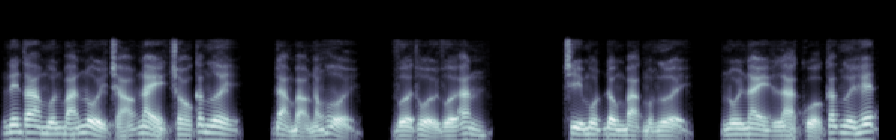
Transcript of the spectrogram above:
nên ta muốn bán nồi cháo này cho các ngươi, đảm bảo nóng hổi, vừa thổi vừa ăn chỉ một đồng bạc một người, nồi này là của các ngươi hết.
